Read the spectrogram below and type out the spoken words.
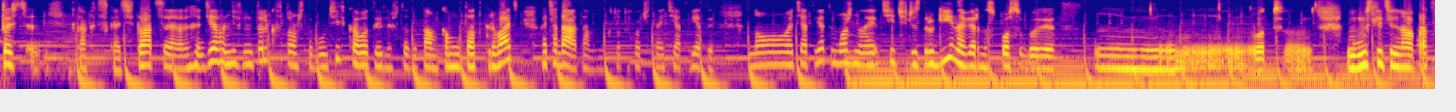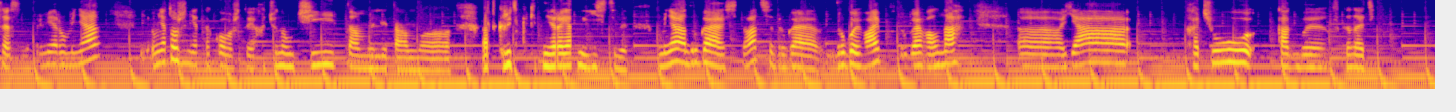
то есть, э, как это сказать, ситуация, дело не, не только в том, чтобы учить кого-то или что-то там кому-то открывать, хотя да, там кто-то хочет найти ответы, но эти ответы можно найти через другие, наверное, способы вот, э, мыслительного процесса. Например, у меня, у меня тоже нет такого, что я хочу научить там или там э, открыть какие-то невероятные истины. У меня другая ситуация, другая, другой вайб, другая волна. Я хочу, как бы сказать,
